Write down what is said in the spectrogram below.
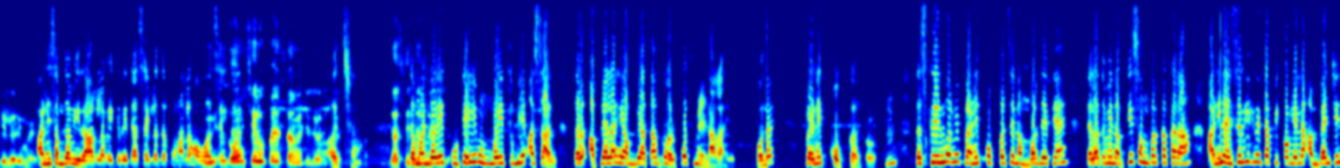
डिलिव्हरी मिळेल. आणि समजा विरारला वगैरे त्या साईडला जर कोणाला हवं असेल दोनशे रुपयेच आम्ही डिलिव्हरी अच्छा. तर मंडळी. कुठेही मुंबईत तुम्ही असाल तर आपल्याला हे आंबे आता घरपोच मिळणार आहेत. हो ना? प्रणित खोपकर. हं? तर स्क्रीनवर मी प्रणित खोपकरचे नंबर देते आहे. त्याला तुम्ही नक्की संपर्क करा आणि नैसर्गिकरित्या पिकवलेल्या आंब्यांची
